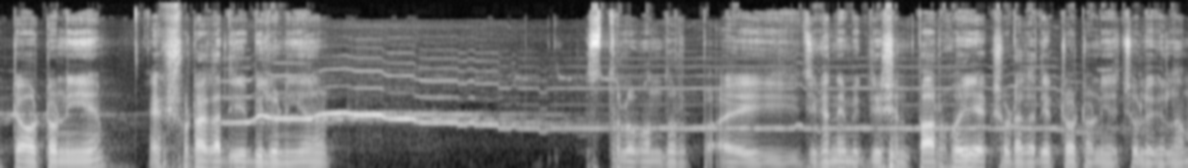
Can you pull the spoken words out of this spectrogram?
একটা অটো নিয়ে একশো টাকা দিয়ে বিলোনিয়ার স্থলবন্দর এই যেখানে ইমিগ্রেশন পার হয়ে একশো টাকা দিয়ে একটা অটো নিয়ে চলে গেলাম।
